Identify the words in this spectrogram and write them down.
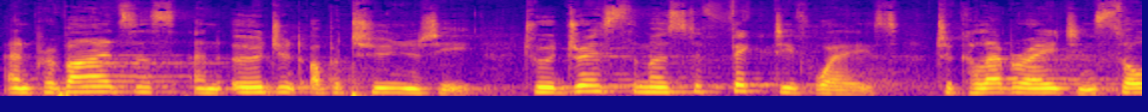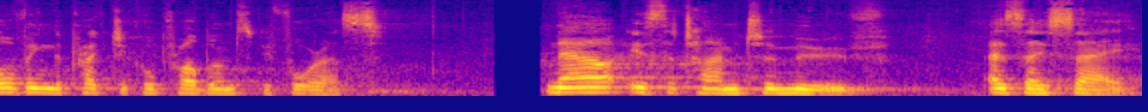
and provides us an urgent opportunity to address the most effective ways to collaborate in solving the practical problems before us. Now is the time to move, as they say,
